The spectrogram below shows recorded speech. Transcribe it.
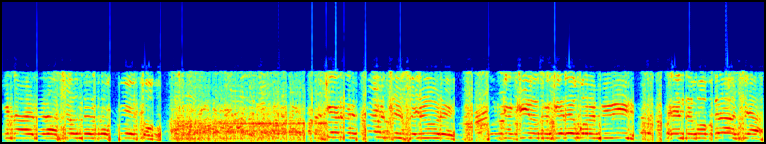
y la generación del respeto. Que respeten, señores, porque aquí lo que queremos es vivir en democracia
